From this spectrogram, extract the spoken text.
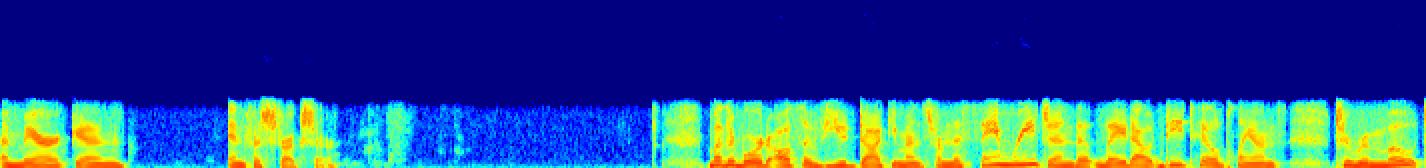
American infrastructure. Motherboard also viewed documents from the same region that laid out detailed plans to remote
